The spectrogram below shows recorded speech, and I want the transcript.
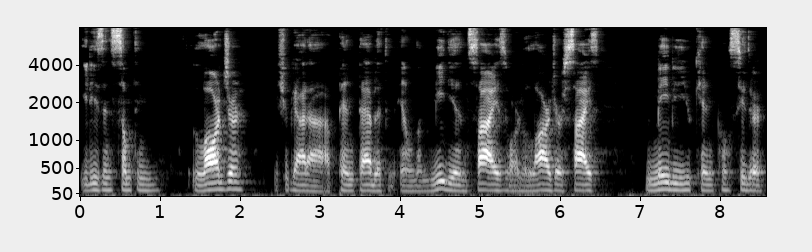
It isn't something larger. If you got a pen tablet on the medium size or the larger size, maybe you can consider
